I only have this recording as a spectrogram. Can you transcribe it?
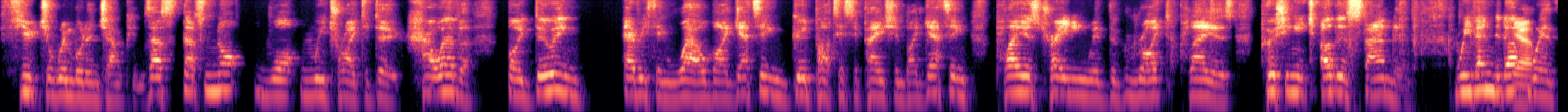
future Wimbledon champions. That's that's not what we try to do. However, by doing everything well, by getting good participation, by getting players training with the right players, pushing each other's standard, we've ended up yeah. with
